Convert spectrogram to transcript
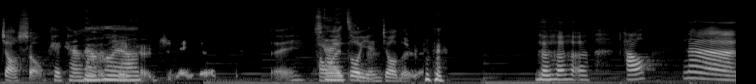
教授，可以看他的 paper 之类的。对，很会做研究的人。好，那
